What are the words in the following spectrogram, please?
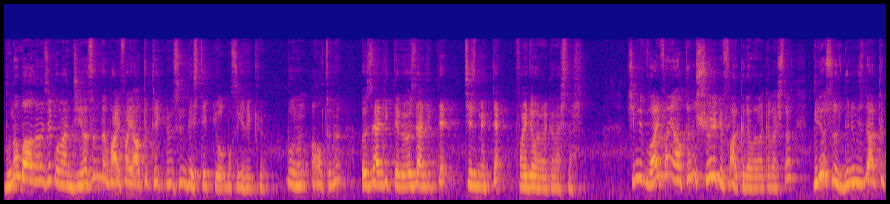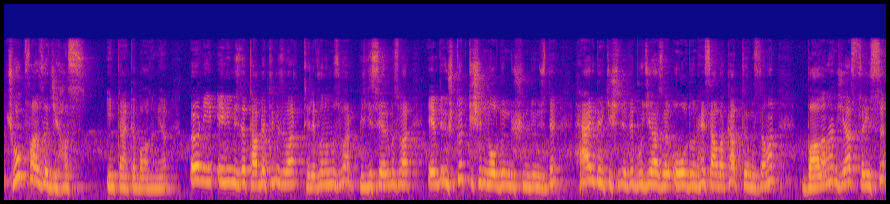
Buna bağlanacak olan cihazın da Wi-Fi 6 teknolojisini destekliyor olması gerekiyor. Bunun altını özellikle ve özellikle çizmekte fayda var arkadaşlar. Şimdi Wi-Fi 6'nın şöyle bir farkı da var arkadaşlar. Biliyorsunuz günümüzde artık çok fazla cihaz internete bağlanıyor. Örneğin evimizde tabletimiz var, telefonumuz var, bilgisayarımız var. Evde 3-4 kişinin olduğunu düşündüğünüzde her bir kişide de bu cihazlar olduğunu hesaba kattığımız zaman bağlanan cihaz sayısı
